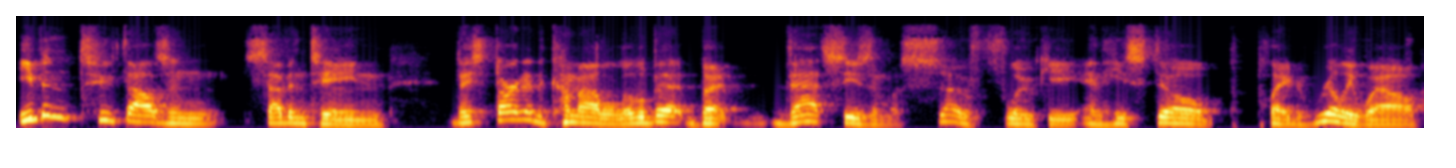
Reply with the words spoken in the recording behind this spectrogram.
Even 2017 they started to come out a little bit but that season was so fluky and he still played really well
